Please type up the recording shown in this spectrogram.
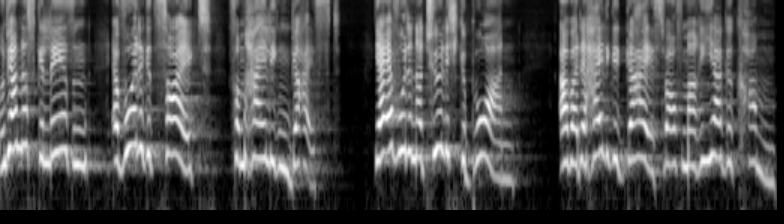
Und wir haben das gelesen, er wurde gezeugt vom Heiligen Geist. Ja, er wurde natürlich geboren, aber der Heilige Geist war auf Maria gekommen,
